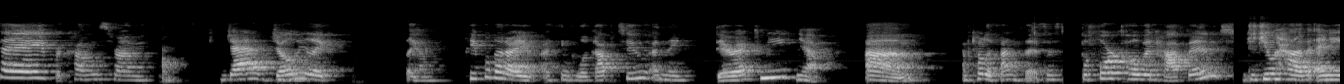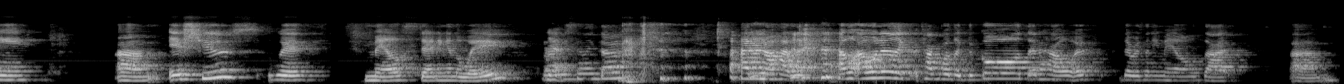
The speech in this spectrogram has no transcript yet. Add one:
Tay, if it comes from Jab, Joey, like like yeah. people that I I think look up to, and they direct me. yeah. Um, I'm totally fine with it. Before COVID happened, did you have any um, issues with males standing in the way or Yes. anything like that? I don't know how to. I, I want to like talk about like the goals and how if there was any males that um,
